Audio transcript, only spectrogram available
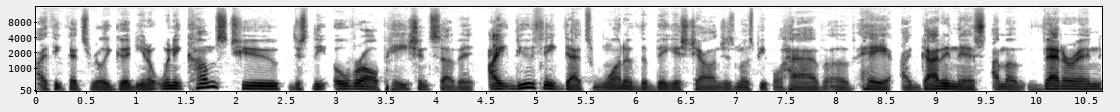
I think that's really good. You know, when it comes to just the overall patience of it, I do think that's one of the biggest challenges most people have of, hey, I got in this. I'm a veteran.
